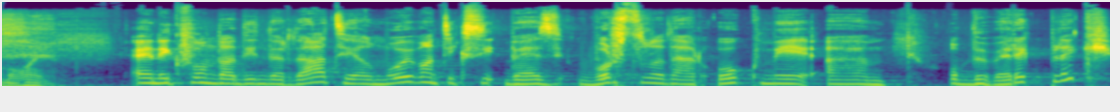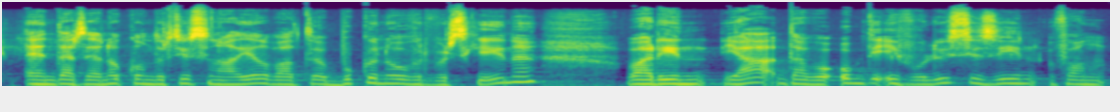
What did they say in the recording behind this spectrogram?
Mooi. En ik vond dat inderdaad heel mooi, want ik wij worstelen daar ook mee uh, op de werkplek. En daar zijn ook ondertussen al heel wat boeken over verschenen, waarin ja, dat we ook de evolutie zien van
